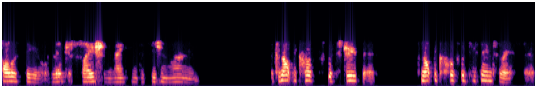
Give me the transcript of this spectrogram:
policy or legislation making decision room. It's not because we're stupid. It's not because we're disinterested.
